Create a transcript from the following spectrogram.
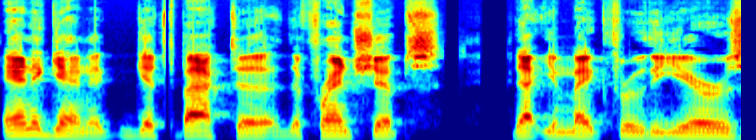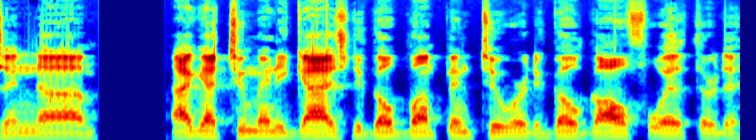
and again, it gets back to the friendships that you make through the years. And um, I got too many guys to go bump into or to go golf with or to,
